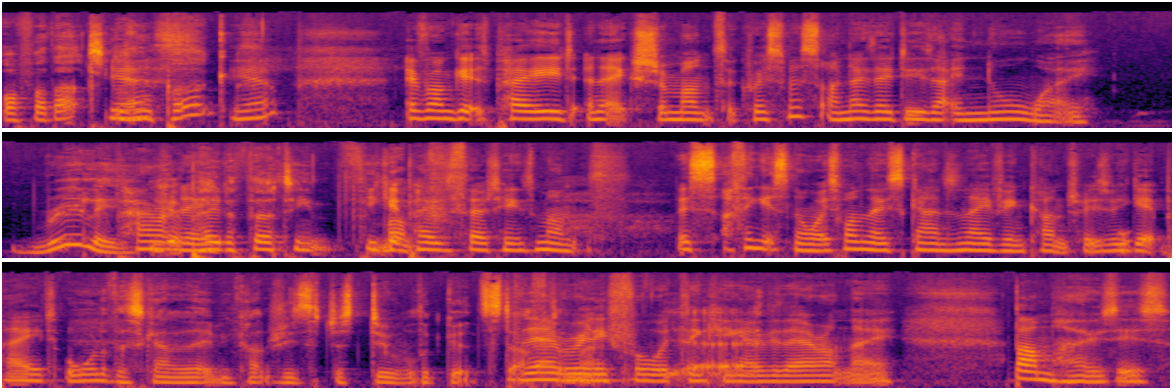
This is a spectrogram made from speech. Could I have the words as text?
offer that Yes. little perk. Yeah. Everyone gets paid an extra month at Christmas. I know they do that in Norway. Really? Apparently. you get paid a 13th You month. get paid the thirteenth month. This, I think it's Norway. It's one of those Scandinavian countries where you get paid. All of the Scandinavian countries that just do all the good stuff. They're really they? forward thinking over there, aren't they? Bum hoses.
